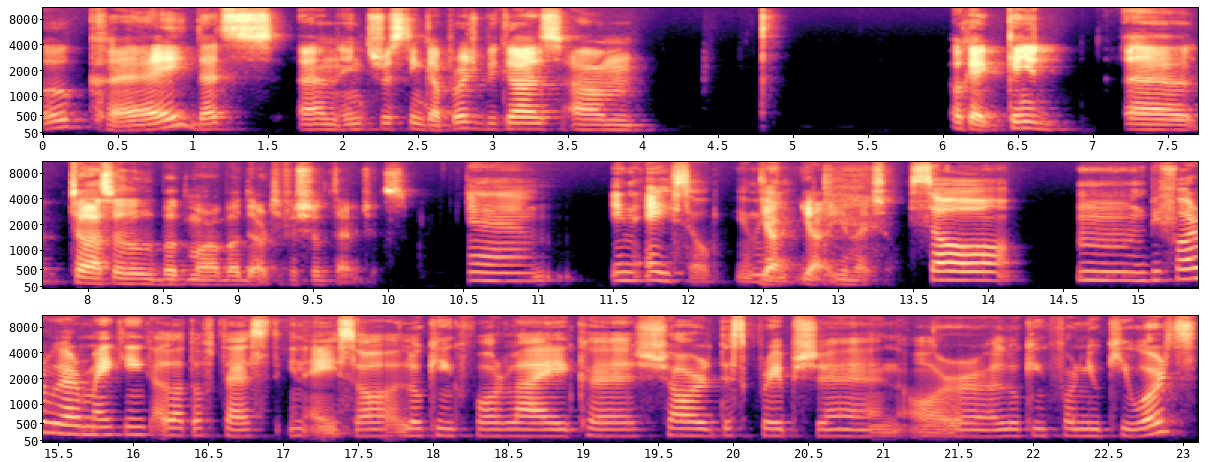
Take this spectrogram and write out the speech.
Okay, that's an interesting approach because um okay, can you uh, tell us a little bit more about the artificial intelligence? Um, in ASO, you mean? Yeah, yeah, you know so. Mm before we are making a lot of tests in ASO, looking for like a short description or looking for new keywords,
